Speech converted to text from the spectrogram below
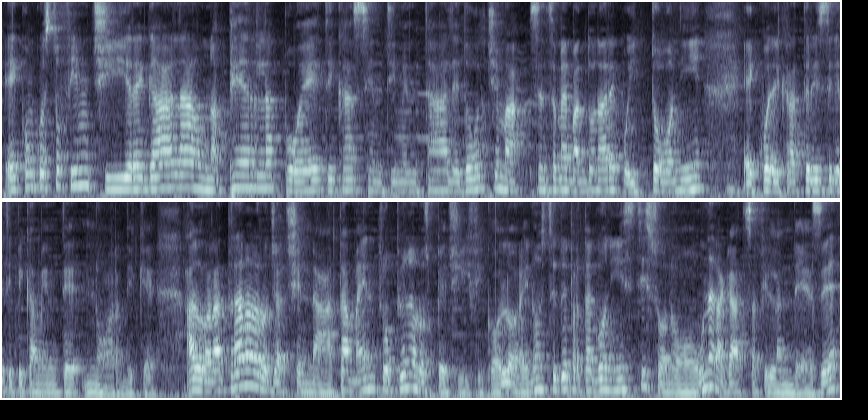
e con questo film ci regala una perla poetica, sentimentale, dolce ma senza mai abbandonare quei toni e quelle caratteristiche tipicamente nordiche. Allora, la trama l'ho già accennata, ma entro più nello specifico. Allora, i nostri due protagonisti sono una ragazza finlandese,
